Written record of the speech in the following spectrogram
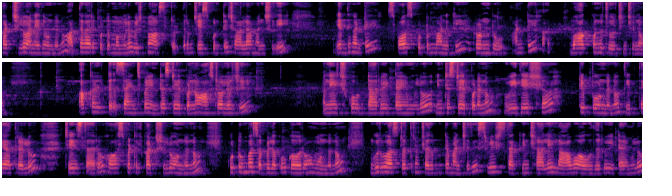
ఖర్చులు అనేది ఉండును. అత్తగారి కుటుంబంలో విష్ణు అష్టోత్తరం చేసుకుంటే చాలా మంచిది. ఎందుకంటే స్పౌస్ కుటుంబానికి రెండు అంటే వాక్కును సూచించును అకల్ట్ సైన్స్పై ఇంట్రెస్ట్ ఏర్పడను. ఆస్ట్రాలజీ నేర్చుకుంటారు ఈ టైంలో. ఇంట్రెస్ట్ ఏర్పడను. విదేశ ట్రిప్ ఉండును తీర్థయాత్రలు చేస్తారు. హాస్పిటల్ ఖర్చులు ఉండును. కుటుంబ సభ్యులకు గౌరవం ఉండును. గురువు అష్టోత్తరం చదువుకుంటే మంచిది. స్వీట్స్ తగ్గించాలి. లావు అవుదురు ఈ టైంలో.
